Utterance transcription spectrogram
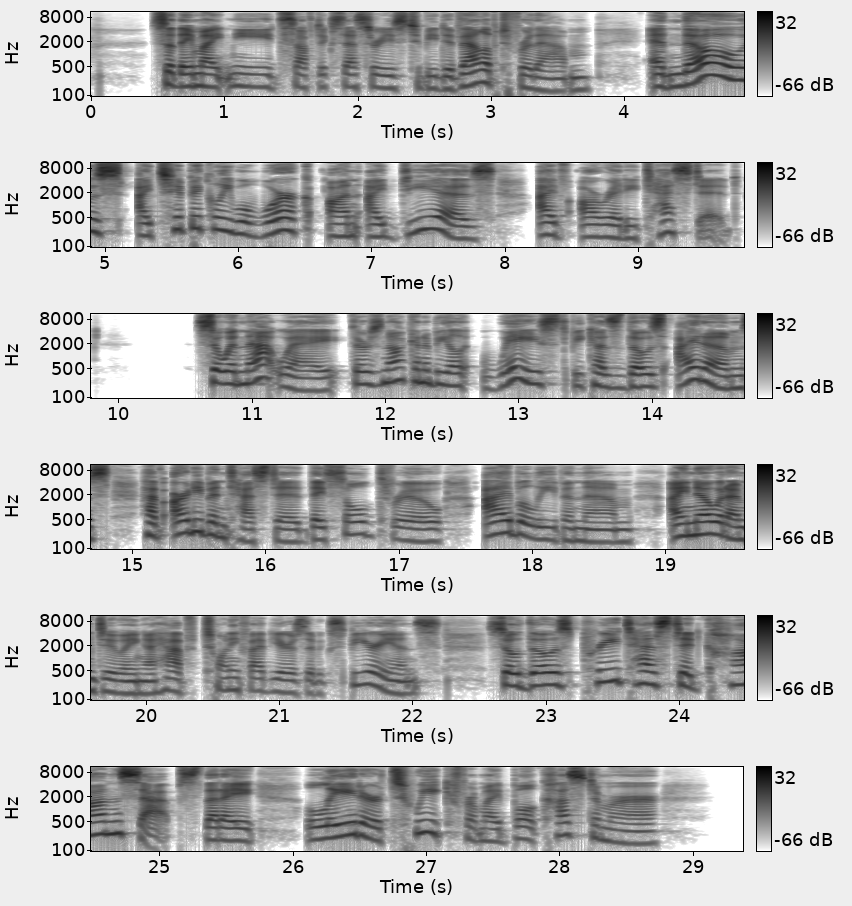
So they might need soft accessories to be developed for them. And those I typically will work on ideas I've already tested. So, in that way, there's not going to be a waste because those items have already been tested. They sold through. I believe in them. I know what I'm doing. I have 25 years of experience. So, those pre tested concepts that I later tweak for my bulk customer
